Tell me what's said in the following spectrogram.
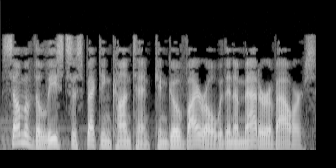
Some of the least suspecting content can go viral within a matter of hours.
